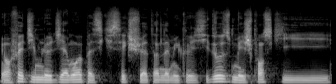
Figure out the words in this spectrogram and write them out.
Et en fait, il me le dit à moi parce qu'il sait que je suis atteint de la mucoviscidose, mais je pense qu'il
